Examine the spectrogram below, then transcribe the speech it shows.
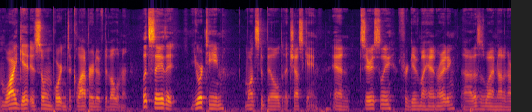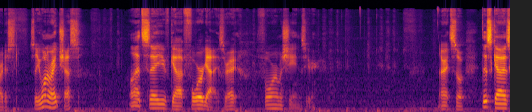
why Git is so important to collaborative development. Let's say that your team wants to build a chess game. And seriously, forgive my handwriting. Uh, this is why I'm not an artist. So you want to write chess Let's say you've got four guys, right? Four machines here. Alright, so this guy's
